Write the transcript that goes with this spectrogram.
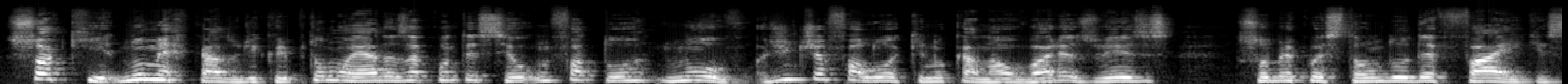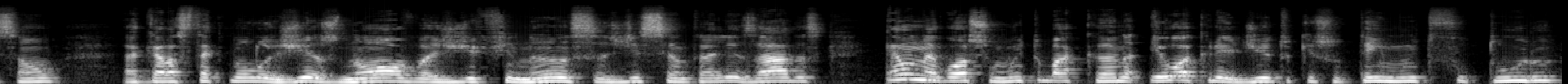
Só que no mercado de criptomoedas aconteceu um fator novo. A gente já falou aqui no canal várias vezes sobre a questão do DeFi, que são aquelas tecnologias novas de finanças descentralizadas. É um negócio muito bacana, eu acredito que isso tem muito futuro,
